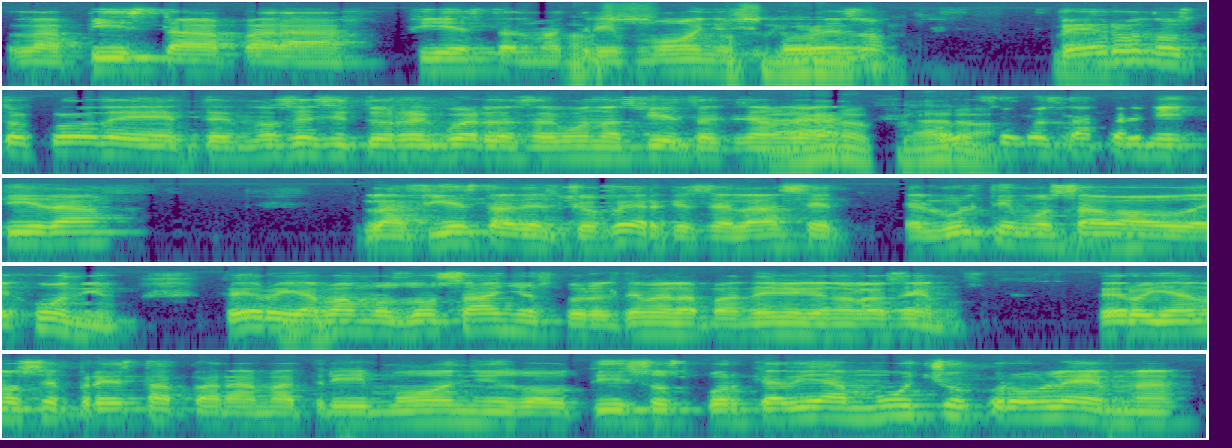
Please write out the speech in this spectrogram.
la pista para fiestas, matrimonios y todo eso, pero nos tocó de, no sé si tú recuerdas algunas fiestas que se claro, claro. Solo está permitida la fiesta del chofer, que se la hace el último sábado de junio, pero ya vamos dos años por el tema de la pandemia que no la hacemos. Pero ya no se presta para matrimonios, bautizos, porque había mucho problema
